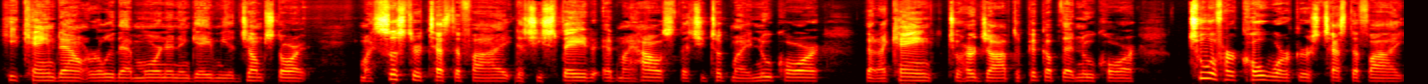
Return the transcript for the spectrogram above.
he came down early that morning and gave me a jump start. My sister testified that she stayed at my house, that she took my new car, that I came to her job to pick up that new car. Two of her co-workers testified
